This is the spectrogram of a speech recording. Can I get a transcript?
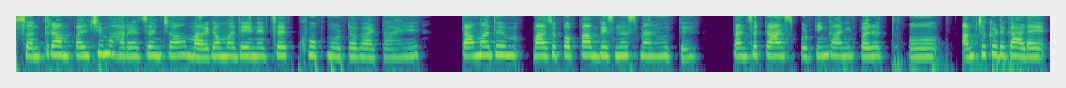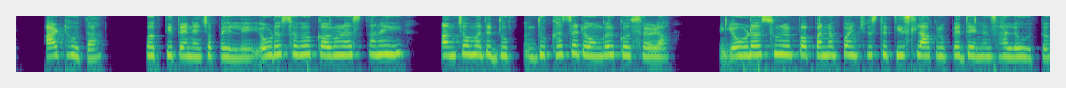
संत रामपालजी महाराजांच्या मार्गामध्ये येण्याचा एक खूप मोठा वाटा आहे. त्यामध्ये माझे पप्पा बिझनेसमॅन होते. त्यांचं ट्रान्सपोर्टिंग आणि परत आमच्याकडे गाड्या आठ होता. भक्तीत येण्याच्या पहिले. एवढं सगळं करून असतानाही आमच्यामध्ये दुःख दुःखाचा डोंगर कोसळला. एवढं असून पप्पांना पंचवीस ते तीस लाख रुपये देणं झालं होतं.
